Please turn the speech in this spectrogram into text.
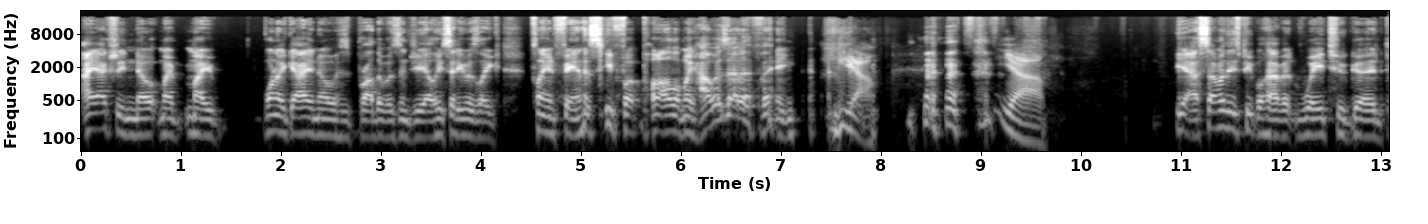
i actually know my my one of the guy i know his brother was in jail he said he was like playing fantasy football i'm like how is that a thing Yeah. Yeah. Yeah, some of these people have it way too good.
